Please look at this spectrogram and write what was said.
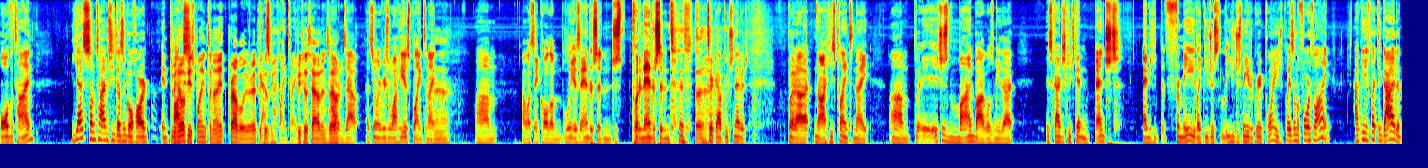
all the time, yes, sometimes he doesn't go hard Do we know if he's playing tonight? Probably, right? Because be playing tonight. because Howden's out. Howden's out. That's the only reason why he is playing tonight. Uh, Um, unless they called up Elias Anderson and just put an Anderson and took out Buchnevich. But uh, no, he's playing tonight. Um, but it just mind boggles me that this guy just keeps getting benched, and he, for me, like you just you just made a great point. He just plays on the fourth line. How can you expect a guy to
